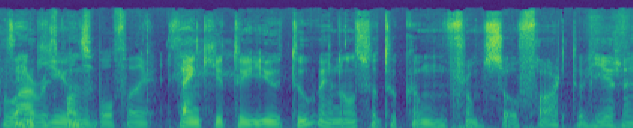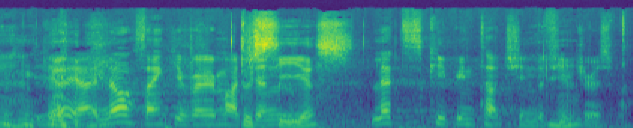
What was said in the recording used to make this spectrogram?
who Thank are you. responsible for it. Thank you to you too, and also to come from so far to here uh, yeah, yeah. No, thank you very much. to And see us. Let's keep in touch in the Yeah. future as well.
